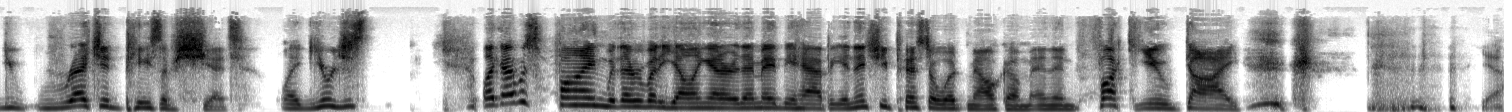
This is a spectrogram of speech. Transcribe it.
you wretched piece of shit. Like, you're just. Like I was fine with everybody yelling at her, that made me happy. And then she pistol whipped Malcolm, and then fuck you, die. yeah.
